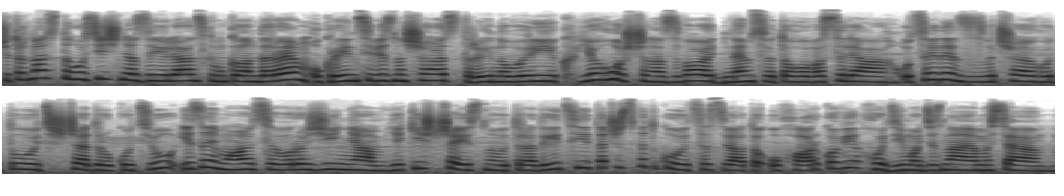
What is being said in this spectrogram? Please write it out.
14 січня за юліанським календарем українці відзначають старий новий рік. Його ще називають Днем Святого Василя. У цей день зазвичай готують щедру кутю і займаються ворожінням. Які ще існують традиції та чи святкують свято у Харкові? Ходімо, дізнаємося.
